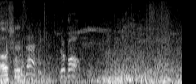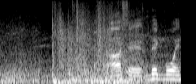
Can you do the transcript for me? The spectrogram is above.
Oh shit! The ball. Oh shit! It's big boy.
